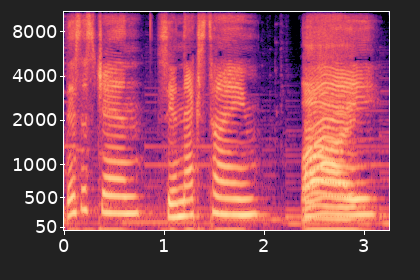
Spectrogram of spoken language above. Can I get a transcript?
This is Jen. See you next time. Bye.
